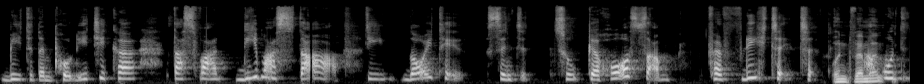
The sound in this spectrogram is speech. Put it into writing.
mit den Politikern, das war niemals da. Die Leute sind zu Gehorsam verpflichtet. Und wenn man, und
